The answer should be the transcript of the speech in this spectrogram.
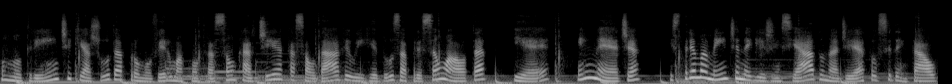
um nutriente que ajuda a promover uma contração cardíaca saudável e reduz a pressão alta, e é, em média, extremamente negligenciado na dieta ocidental,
